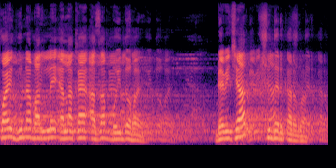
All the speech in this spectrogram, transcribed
কয় গুণা বাড়লে এলাকায় আজাব বৈধ হয়? ব্যবিচার, সুদের কারবার।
